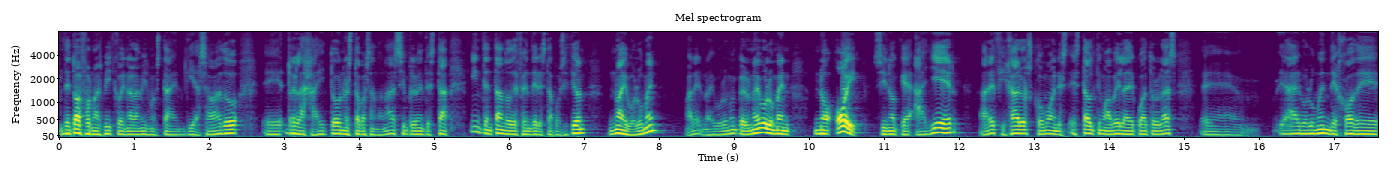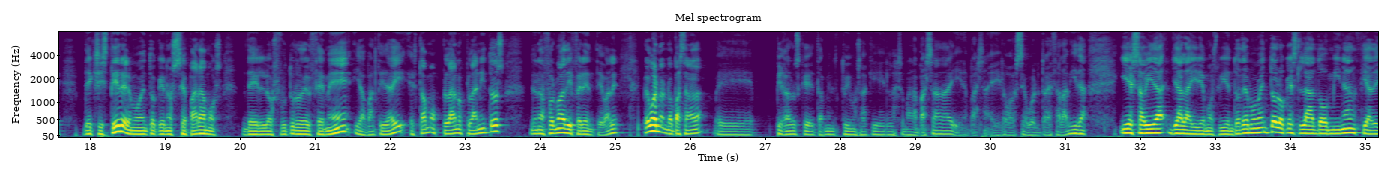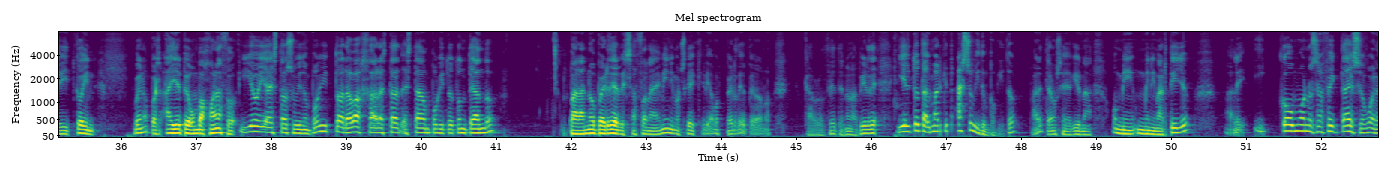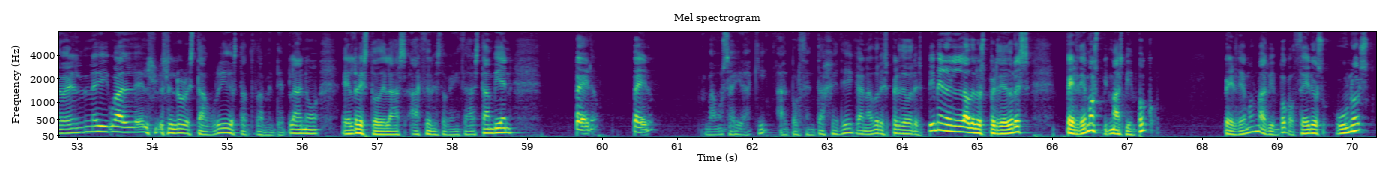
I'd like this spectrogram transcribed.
De todas formas, Bitcoin ahora mismo está en día sábado, eh, relajadito, no está pasando nada, simplemente está intentando defender esta posición. No hay volumen, ¿vale? No hay volumen, pero no hay volumen no hoy, sino que ayer, ¿vale? Fijaros cómo en esta última vela de cuatro horas eh, ya el volumen dejó de, existir en el momento que nos separamos de los futuros del CME y a partir de ahí estamos planos, planitos, de una forma diferente, ¿vale? Pero bueno, no pasa nada. Eh, Fijaros que también estuvimos aquí la semana pasada y no pasa, y luego se vuelve otra vez a la vida. Y esa vida ya la iremos viendo. De momento, lo que es la dominancia de Bitcoin bueno, pues ayer pegó un bajonazo y hoy ha estado subiendo un poquito, ahora baja, ahora está, está un poquito tonteando para no perder esa zona de mínimos que queríamos perder, pero no, cabroncete, no la pierde. Y el total market ha subido un poquito, ¿vale? Tenemos aquí una, un, mini martillo, ¿Y cómo nos afecta eso? Bueno, el, igual el, el, oro está aburrido, está totalmente plano, el resto de las acciones tokenizadas también, pero, pero, vamos a ir aquí al porcentaje de ganadores, perdedores. Primero, en el lado de los perdedores, perdemos más bien poco. Perdemos más bien poco. Ceros, unos,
